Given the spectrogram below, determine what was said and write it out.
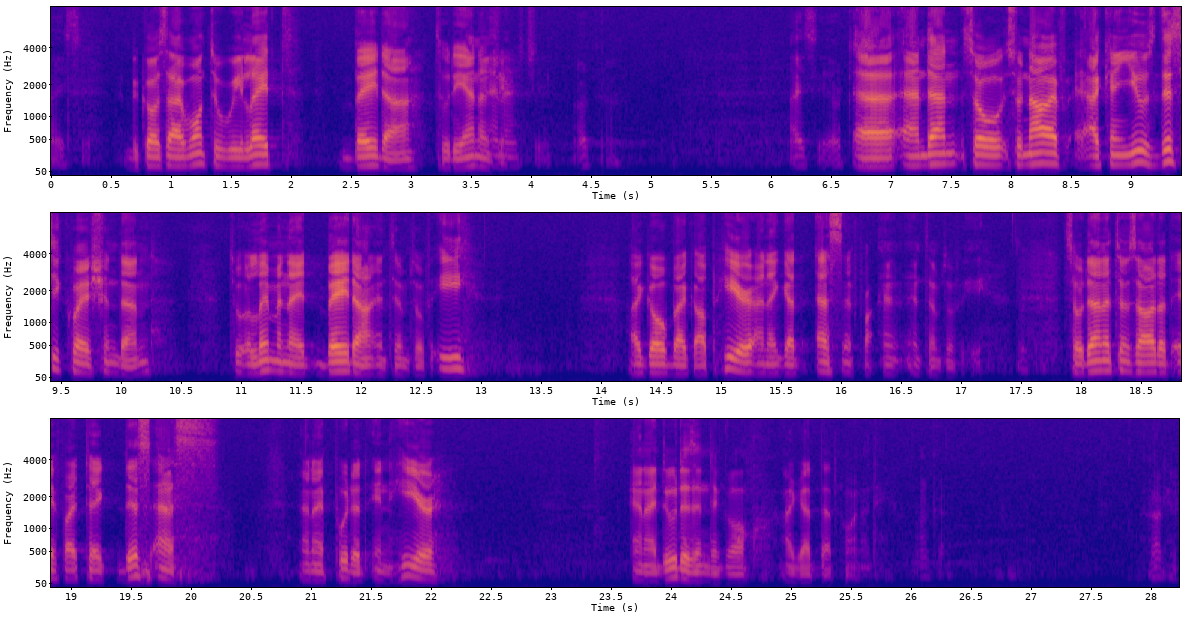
I see. Because I want to relate beta to the energy. Energy. Okay. I see. Okay. Uh, and then, so, so now if I can use this equation then to eliminate beta in terms of E. I go back up here and I get S in, in, in terms of E. So then it turns out that if I take this S and I put it in here and I do this integral, I get that quantity. okay. It.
